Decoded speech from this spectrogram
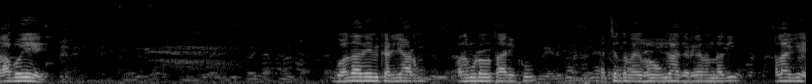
రాబోయే గోదాదేవి కళ్యాణం పదమూడవ తారీఖు అత్యంత వైభవంగా జరగనున్నది. అలాగే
